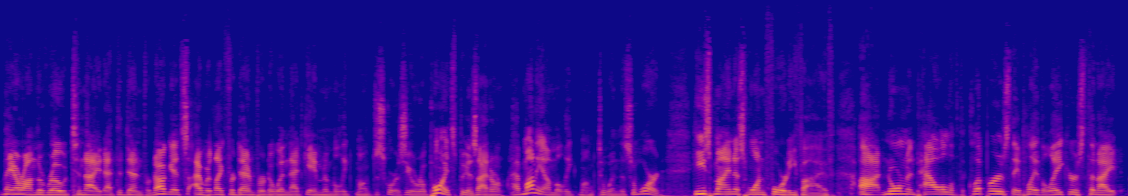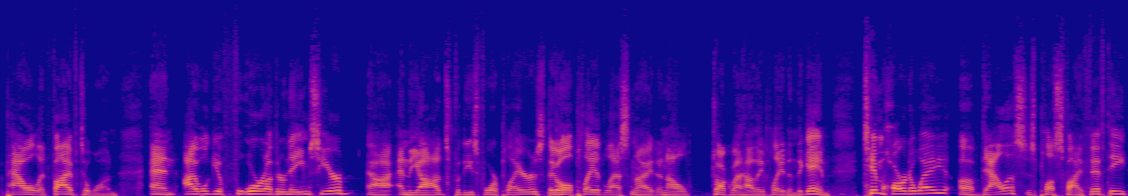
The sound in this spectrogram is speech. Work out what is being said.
they are on the road tonight at the Denver Nuggets. I would like for Denver to win that game and Malik Monk to score zero points because I don't have money on Malik Monk to win this award. He's minus 145. Uh, Norman Powell of the Clippers, they play the Lakers tonight. Powell at 5 to 1. And I will give four other names here and the odds for these four players. They all played last last night, and I'll talk about how they played in the game. Tim Hardaway of Dallas is plus 550.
